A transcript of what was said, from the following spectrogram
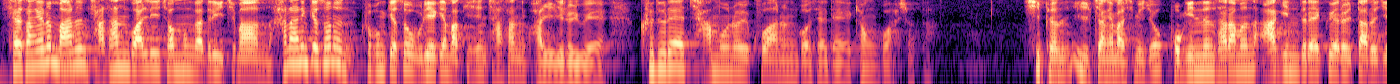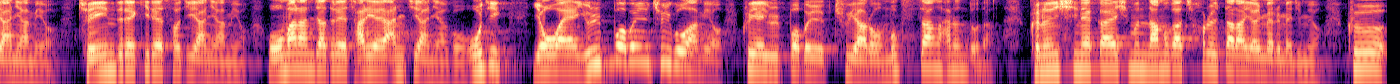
세상에는 많은 자산 관리 전문가들이 있지만 하나님께서는 그분께서 우리에게 맡기신 자산 관리를 위해 그들의 자문을 구하는 것에 대해 경고하셨다. 시편 1장의 말씀이죠. 복 있는 사람은 악인들의 꾀를 따르지 아니하며 죄인들의 길에 서지 아니하며 오만한 자들의 자리에 앉지 아니하고 오직 여호와의 율법을 즐거워하며 그의 율법을 주야로 묵상하는도다. 그는 시냇가에 심은 나무가 철을 따라 열매를 맺으며 그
